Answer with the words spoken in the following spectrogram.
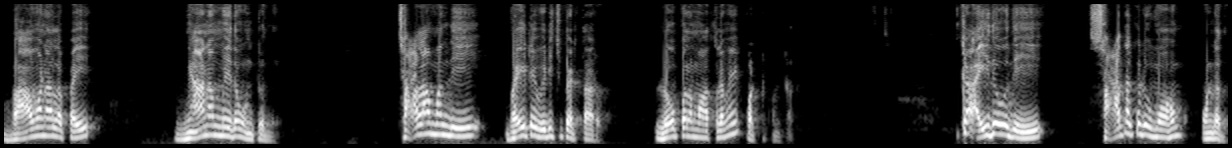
భావనలపై జ్ఞానం మీద ఉంటుంది. చాలామంది బయట విడిచిపెడతారు. లోపల మాత్రమే పట్టుకుంటారు. ఇక ఐదవది సాధకుడు మోహం ఉండదు.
